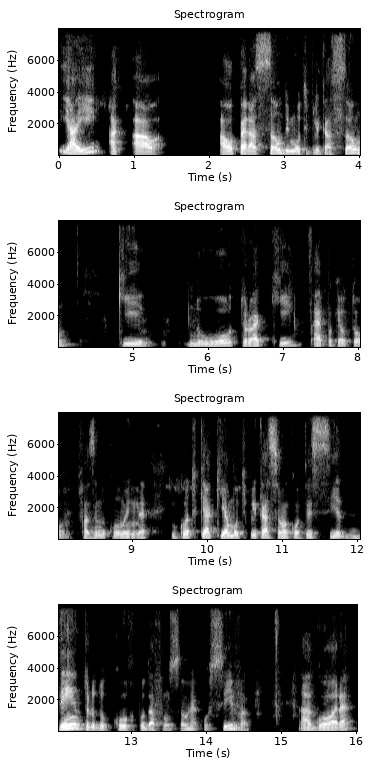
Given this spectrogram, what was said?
e aí a, a, a operação de multiplicação, que no outro aqui, é porque eu estou fazendo com n, né? Enquanto que aqui a multiplicação acontecia dentro do corpo da função recursiva, agora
